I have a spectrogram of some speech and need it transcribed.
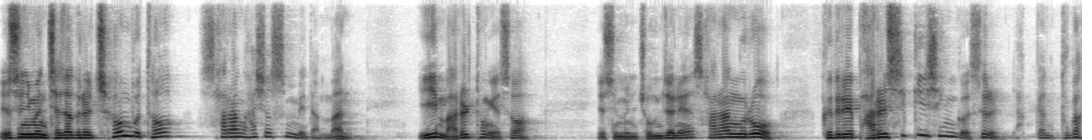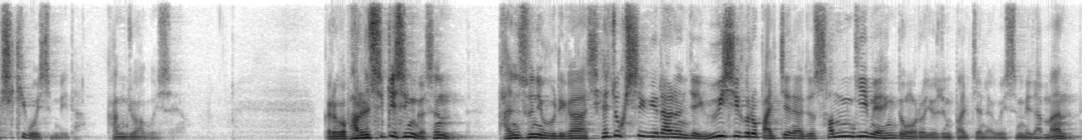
예수님은 제자들을 처음부터 사랑하셨습니다만 이 말을 통해서 예수님은 좀 전에 사랑으로 그들의 발을 씻기신 것을 약간 부각시키고 있습니다. 강조하고 있어요. 그리고 발을 씻기신 것은 단순히 우리가 세족식이라는 이제 의식으로 발전해도 섬김의 행동으로 요즘 발전하고 있습니다만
